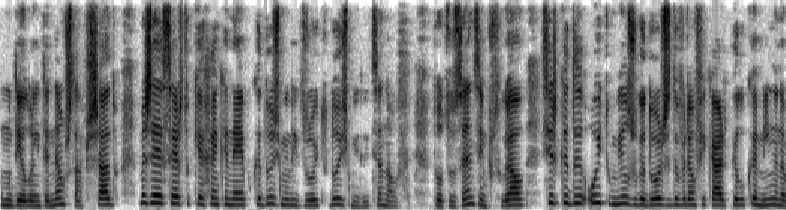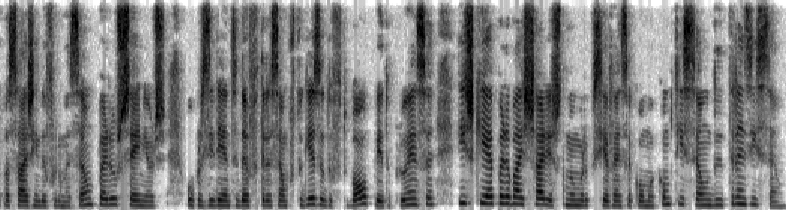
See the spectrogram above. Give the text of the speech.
O modelo ainda não está fechado, mas é certo que arranca na época 2018-2019. Todos os anos em Portugal, cerca de 8 mil jogadores deverão ficar pelo caminho na passagem da formação para os séniores. O presidente da Federação Portuguesa de Futebol, Pedro Proença, diz que é para baixar este número que se avança com uma competição de transição.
